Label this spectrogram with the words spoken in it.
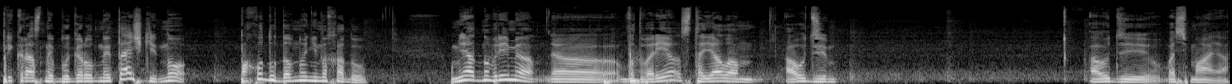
прекрасные благородные тачки, но походу давно не на ходу. У меня одно время э, во дворе стояла Audi Audi 8.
